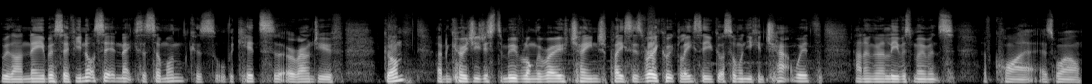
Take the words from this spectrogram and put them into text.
with our neighbour. So if you're not sitting next to someone, because all the kids around you have gone, I'd encourage you just to move along the road, change places very quickly, so you've got someone you can chat with. And I'm going to leave us moments of quiet as well.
